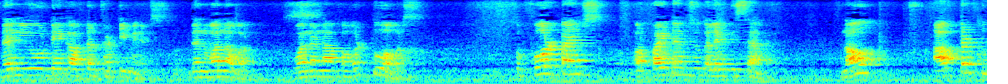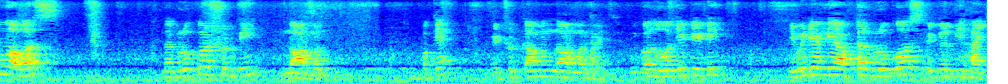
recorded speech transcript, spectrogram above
Then you take after 30 minutes, then one hour, one and a half hour, two hours. So four times or five times you collect this sample. Now after two hours, the glucose should be normal. Okay, it should come in normal range because OGTT immediately after glucose it will be high.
